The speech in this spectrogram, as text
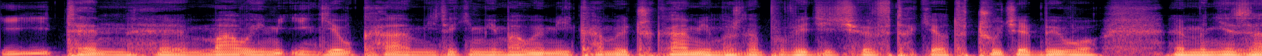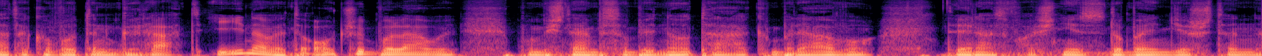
i ten e, małymi igiełkami, takimi małymi kamyczkami, można powiedzieć, w takie odczucie było, mnie zaatakował ten grad i nawet oczy bolały. Pomyślałem sobie, no tak, brawo, teraz właśnie zdobędziesz ten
